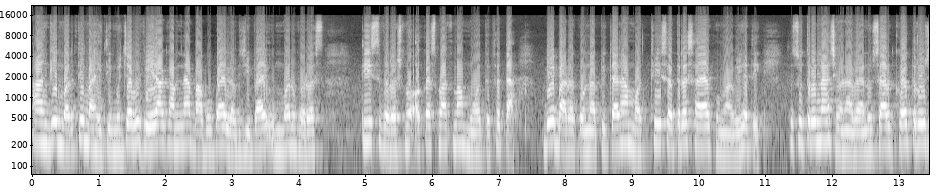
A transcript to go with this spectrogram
આ અંગે મળતી માહિતી મુજબ વેરા ગામના બાબુભાઈ લવજીભાઈ ઉંમર વર્ષ ત્રીસ વર્ષનું અકસ્માતમાં મોત થતાં બે બાળકોના પિતાના મોતથી સત્રછાયા ગુમાવી હતી. તો સૂત્રોના જણાવ્યા અનુસાર ગત રોજ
